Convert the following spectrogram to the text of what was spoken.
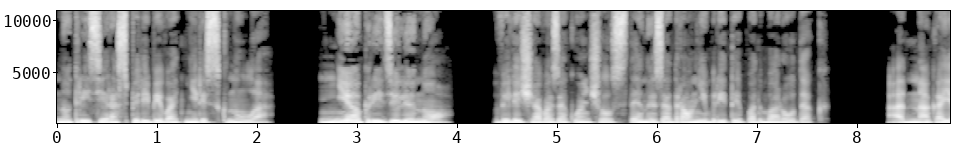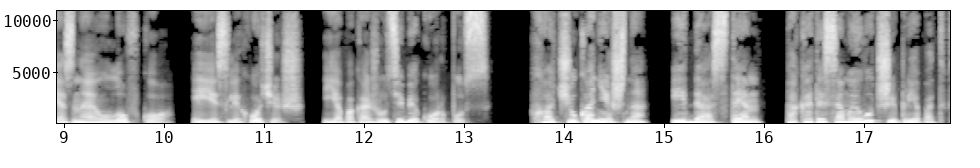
но третий раз перебивать не рискнула. «Не определено», — величаво закончил Стэн и задрал небритый подбородок. «Однако я знаю уловку, и если хочешь, я покажу тебе корпус». «Хочу, конечно. И да, Стэн, пока ты самый лучший препод,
